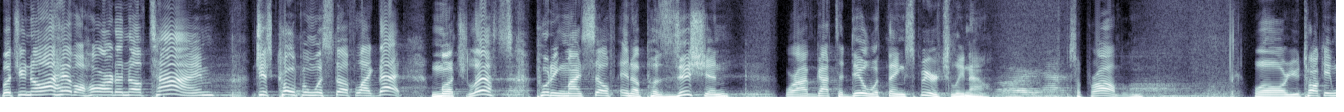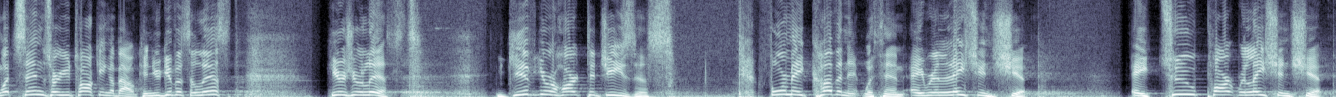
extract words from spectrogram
But you know, I have a hard enough time just coping with stuff like that, much less putting myself in a position where I've got to deal with things spiritually now. It's a problem. Well, are you talking, what sins are you talking about? Can you give us a list? Here's your list Give your heart to Jesus, form a covenant with Him, a relationship, a two part relationship.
